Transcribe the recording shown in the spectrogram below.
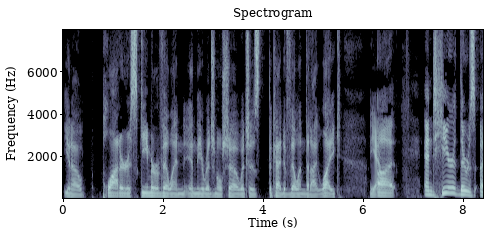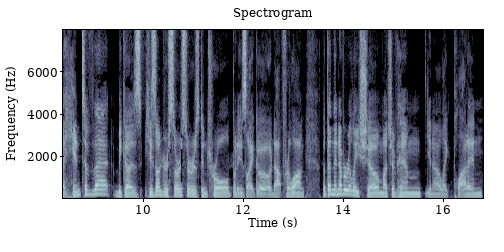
you know plotter schemer villain in the original show, which is the kind of villain that I like. Yeah. Uh, and here there's a hint of that because he's under Sorcerer's control, but he's like, oh, not for long. But then they never really show much of him, you know, like plotting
